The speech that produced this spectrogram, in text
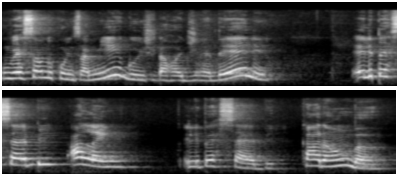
Conversando com os amigos da rodinha dele, ele percebe além. Ele percebe, caramba,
